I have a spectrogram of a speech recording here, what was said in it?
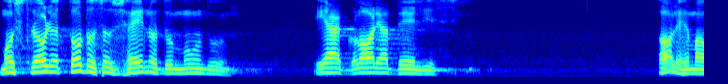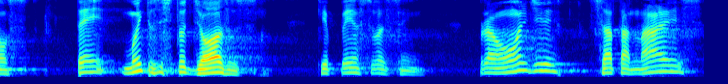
mostrou-lhe todos os reinos do mundo e a glória deles. Olha, irmãos, tem muitos estudiosos que pensam assim: para onde Satanás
